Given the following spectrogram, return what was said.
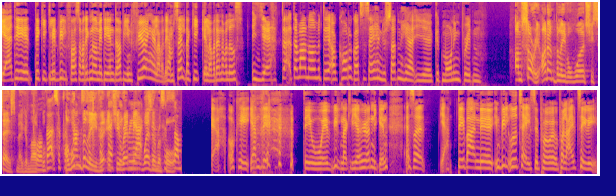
Ja, det, det gik lidt vildt for, så var det ikke noget med, at det endte op i en fyring, eller var det ham selv, der gik, eller hvordan der var ledes? Ja, der, der var noget med det, og kort og godt, så sagde han jo sådan her i uh, Good Morning Britain. I'm sorry, I don't believe a word she says, Meghan Markle. Well, that's a I wouldn't believe it if she read me a weather report. Some... Ja, okay. Jamen, det, det er jo øh, vildt nok lige at høre den igen. Altså, ja, det er bare en, øh, en vild udtalelse på, på live-tv.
